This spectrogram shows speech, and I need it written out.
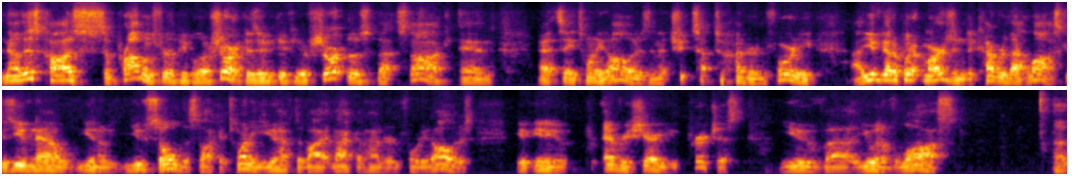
now, this caused some problems for the people who are short because if, if you're short those that stock and at say $20 and it shoots up to 140, uh, you've got to put up margin to cover that loss because you've now, you know, you sold the stock at 20, you have to buy it back at $140. You, you know every share you purchased, you've uh, you would have lost uh,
